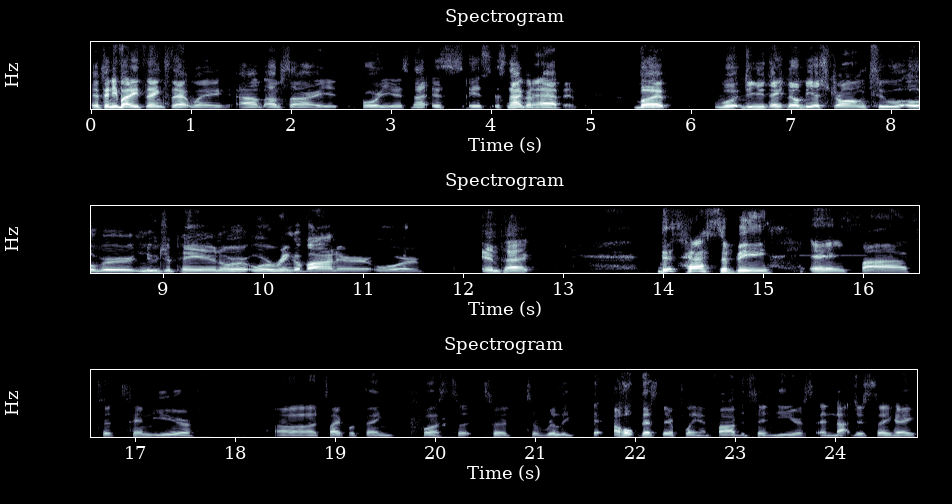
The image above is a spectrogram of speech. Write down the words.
If anybody thinks that way, I'm, I'm sorry for you. It's not. It's it's it's not going to happen. But what, do you think there'll be a strong two over New Japan or or Ring of Honor or Impact? This has to be a five to ten year uh, type of thing for us to to to really. I hope that's their plan, five to ten years, and not just say, "Hey,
